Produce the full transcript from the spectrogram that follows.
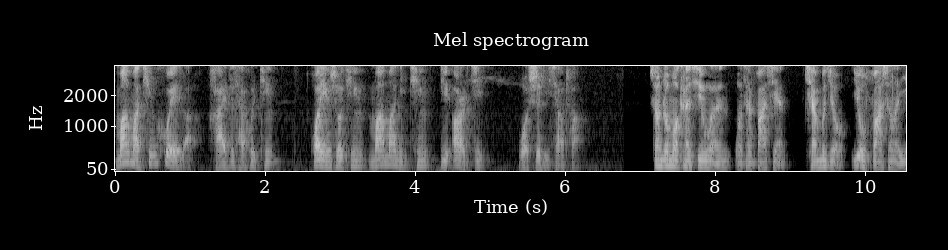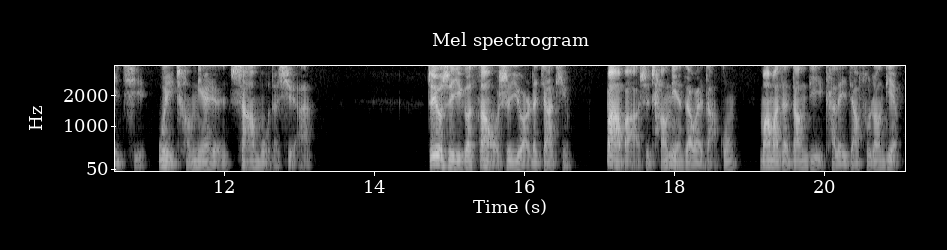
妈妈听会了，孩子才会听。欢迎收听《妈妈你听》第二季，我是李小闯。上周末看新闻，我才发现，前不久又发生了一起未成年人杀母的血案。这又是一个丧偶式育儿的家庭，爸爸是常年在外打工，妈妈在当地开了一家服装店。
